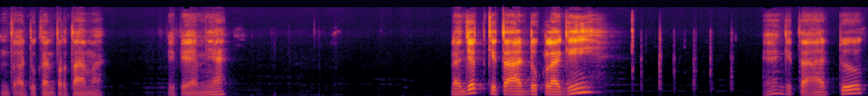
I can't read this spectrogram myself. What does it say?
untuk adukan pertama ppm nya lanjut kita aduk lagi. Ya kita aduk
